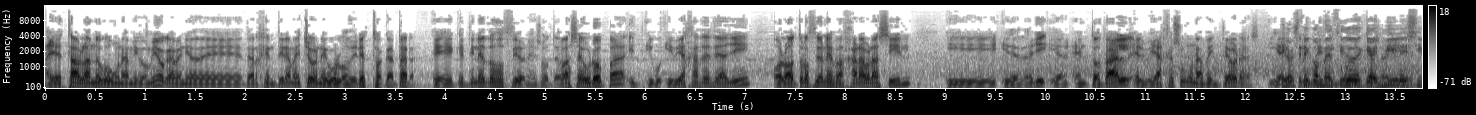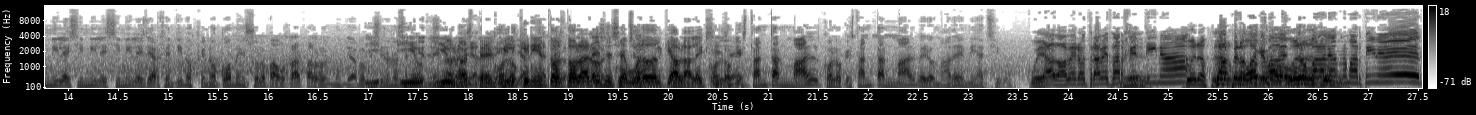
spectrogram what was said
Ayer estaba hablando con un amigo mío que ha venido de, Argentina, me ha dicho que no hay vuelo directo a Qatar, eh, que tienes dos opciones, o te vas a Europa y, viajas desde allí, o la otra opción es bajar a Brasil y, desde allí. Y en, total el viaje son unas 20 horas. Y Yo estoy convencido de que hay miles y miles y miles y miles de argentinos que no comen solo para ahorrar para el Mundial, porque si no, no se Y, unos 3.500 dólares ese vuelo del que habla Alexis. Con lo que ¿eh? están tan mal, con lo que están tan mal, pero madre mía, chico. Cuidado, a ver otra vez Argentina. la pelota que va dentro para Leandro Martínez.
